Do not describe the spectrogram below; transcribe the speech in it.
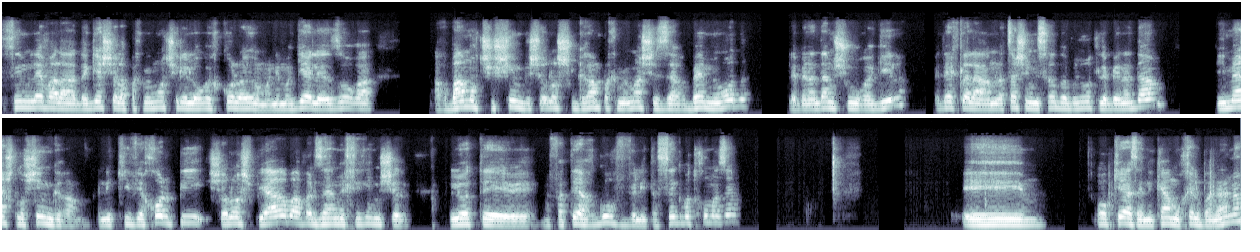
שים לב על הדגש של הפחמימות שלי לאורך כל היום. אני מגיע לאזור ה-463 גרם פחמימה, שזה הרבה מאוד לבן אדם שהוא רגיל, בדרך כלל ההמלצה של משרד הבריאות לבן אדם היא 130 גרם. אני כביכול פי שלוש, פי ארבע, אבל זה המחירים של להיות uh, מפתח גוף ולהתעסק בתחום הזה. Uh, אוקיי, אז אני קם, אוכל בננה,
